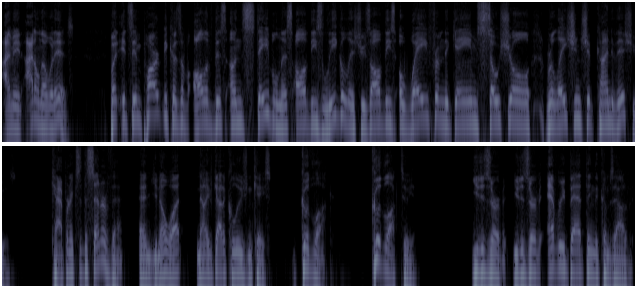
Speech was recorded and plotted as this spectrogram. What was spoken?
I mean, I don't know what is. But it's in part because of all of this unstableness, all of these legal issues, all of these away from the game, social relationship kind of issues. Kaepernick's at the center of that. And you know what? Now you've got a collusion case good luck. Good luck to you. You deserve it. You deserve every bad thing that comes out of it.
